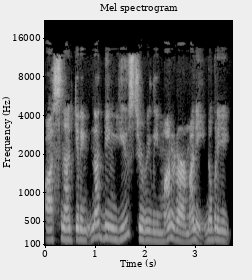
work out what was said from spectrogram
us not getting, not being used to really monitor our money. Nobody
